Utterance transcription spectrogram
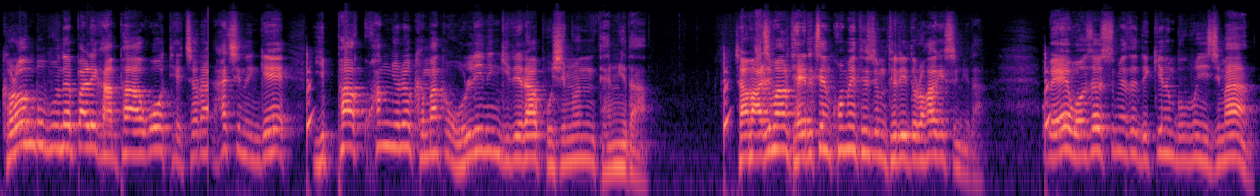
그런 부분을 빨리 간파하고 대처를 하시는 게 입학 확률을 그만큼 올리는 길이라 보시면 됩니다. 자 마지막으로 대릭쌤 코멘트 좀 드리도록 하겠습니다. 매 원서를 쓰면서 느끼는 부분이지만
